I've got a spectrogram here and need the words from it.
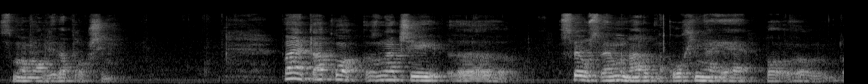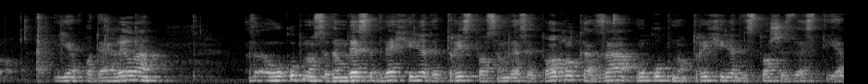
smo mogli da prušimo. Pa je tako, znači, e, sve u svemu Narodna kuhinja je, je podelila ukupno 72.380 obroka za ukupno 3.161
